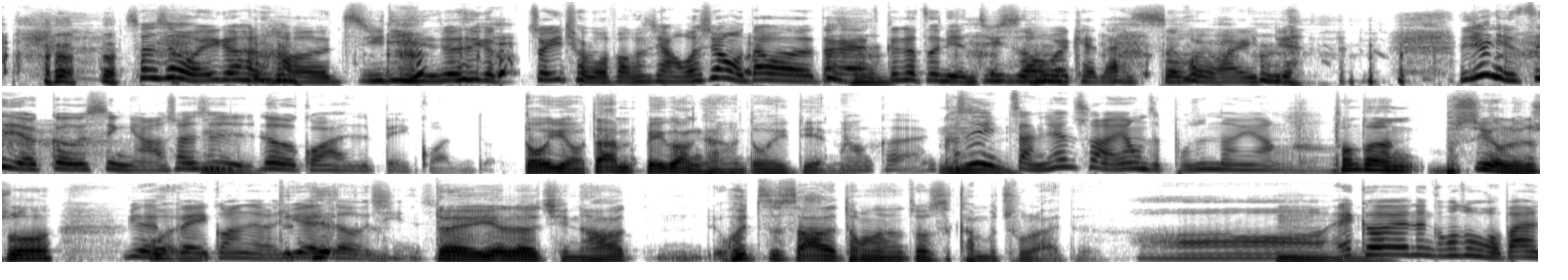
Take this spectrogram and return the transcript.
算是我一个很好的激励，就是一个追求的方向。我希望我到了大概哥哥这年纪时候，我也可以再社会化一点。你觉得你自己的个性啊，算是乐观还是悲观的？都有，但悲观可能多一点。OK，可是你展现出来的样子不是那样啊。通常不是有人说，越悲观的人越热情，对，越热情，然后会自杀的，通常都是看不出来的。哦，哎、嗯欸，各位那个工作伙伴，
